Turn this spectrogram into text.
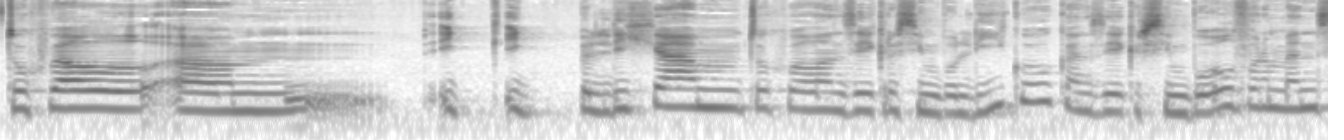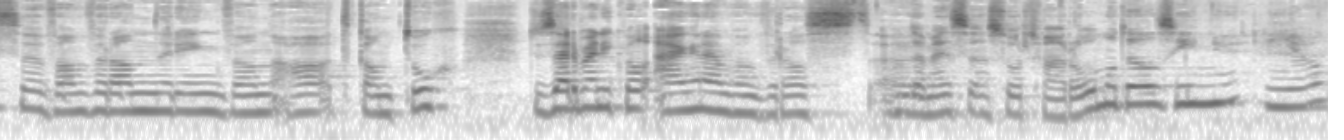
toch wel... Um, ik, ik belichaam toch wel een zekere symboliek ook, een zeker symbool voor mensen van verandering, van ah, het kan toch. Dus daar ben ik wel aangenaam van verrast. Omdat mensen een soort van rolmodel zien nu in jou?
